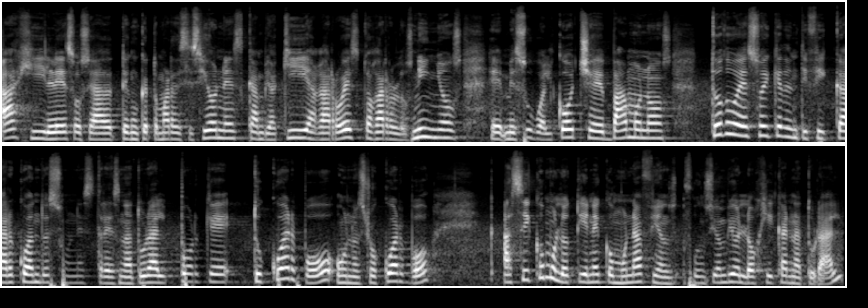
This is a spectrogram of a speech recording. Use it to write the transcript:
ágiles, o sea, tengo que tomar decisiones, cambio aquí, agarro esto, agarro los niños, eh, me subo al coche, vámonos. Todo eso hay que identificar cuando es un estrés natural, porque tu cuerpo o nuestro cuerpo, así como lo tiene como una función biológica natural,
